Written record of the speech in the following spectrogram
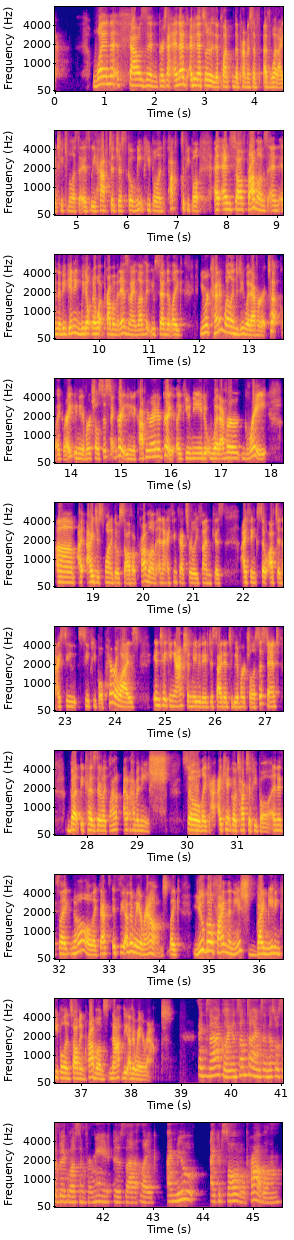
one thousand percent, and that's I mean that's literally the pl- the premise of of what I teach, Melissa. Is we have to just go meet people and talk to people and, and solve problems. And in the beginning, we don't know what problem it is. And I love that you said that like you were kind of willing to do whatever it took. Like, right, you need a virtual assistant, great. You need a copywriter, great. Like, you need whatever, great. Um, I, I just want to go solve a problem, and I think that's really fun because I think so often I see see people paralyzed in taking action. Maybe they've decided to be a virtual assistant, but because they're like, well, I don't, I don't have a niche so like I can't go talk to people. And it's like, no, like that's it's the other way around. Like you go find the niche by meeting people and solving problems, not the other way around. Exactly. And sometimes, and this was a big lesson for me, is that like I knew I could solve a problem,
